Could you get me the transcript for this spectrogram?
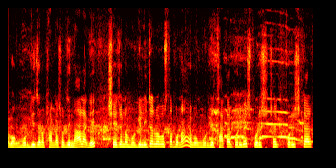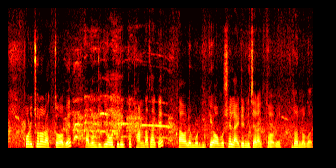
এবং মুরগি যেন ঠান্ডা সর্দি না লাগে সেই জন্য মুরগির লিটার ব্যবস্থাপনা এবং মুরগির থাকার পরিবেশ পরিষ্কার পরিষ্কার, পরিচ্ছন্ন রাখতে হবে এবং যদি অতিরিক্ত ঠান্ডা থাকে তাহলে মুরগিকে অবশ্যই লাইটের নিচে রাখতে হবে। ধন্যবাদ।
